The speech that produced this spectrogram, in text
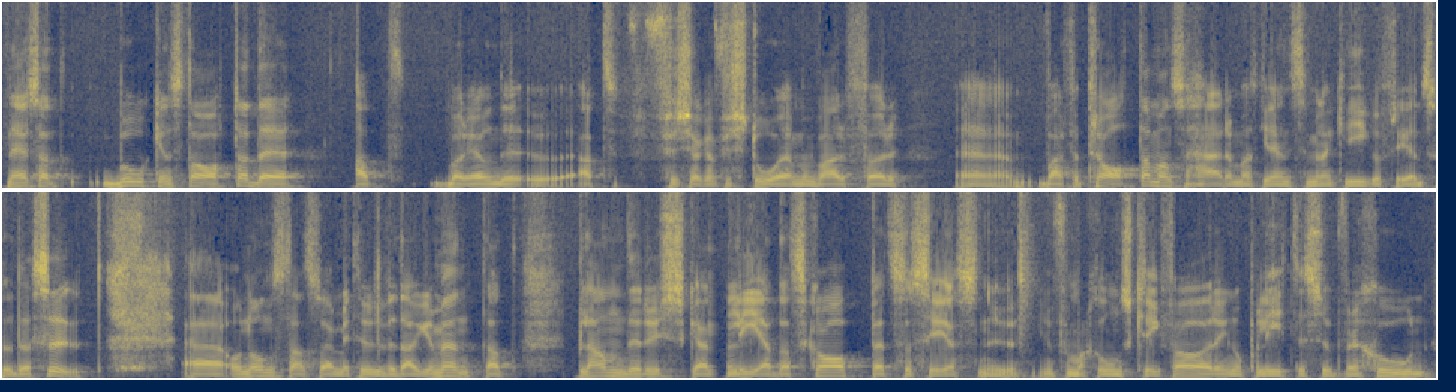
Nej, så att boken startade att börja under, att försöka förstå ja, men varför Eh, varför pratar man så här om att gränsen mellan krig och fred suddas ut? Eh, och någonstans så är mitt huvudargument att bland det ryska ledarskapet så ses nu informationskrigföring och politisk subversion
